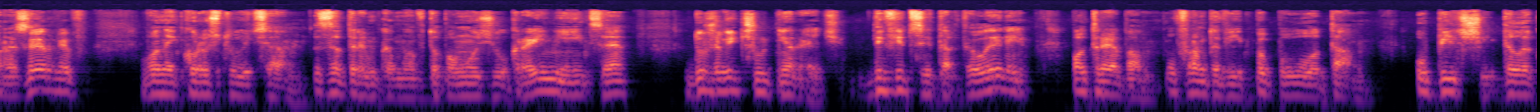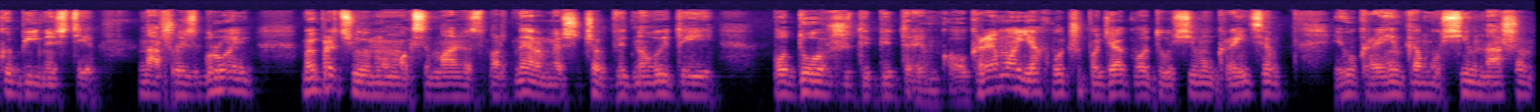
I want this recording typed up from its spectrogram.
резервів. Вони користуються затримками в допомозі Україні, і це дуже відчутні речі. Дефіцит артилерії, потреба у фронтовій ППО та у більшій далекобійності нашої зброї. Ми працюємо максимально з партнерами, щоб відновити і подовжити підтримку. Окремо я хочу подякувати усім українцям і українкам, усім нашим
